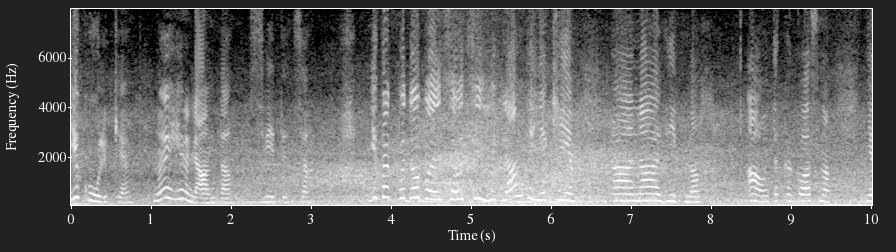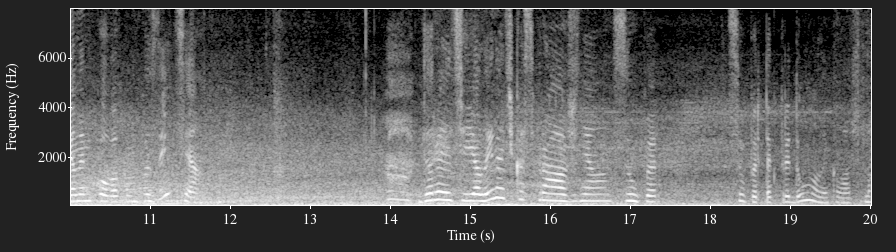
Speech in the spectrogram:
і кульки. Ну і гірлянда світиться. Мені так подобаються оці гірлянди, які а, на вікнах. А, от така класна ялинкова композиція. До речі, ялиночка справжня. Супер. Супер так придумали, класно.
